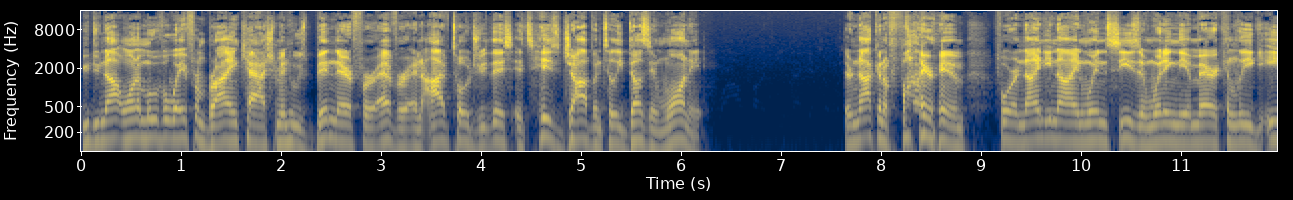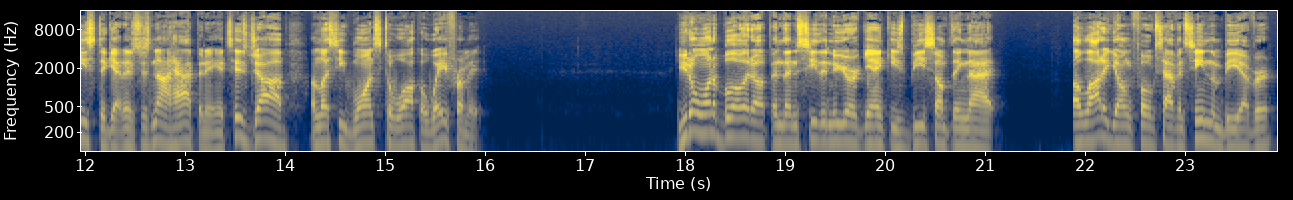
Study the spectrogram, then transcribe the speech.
You do not want to move away from Brian Cashman, who's been there forever. And I've told you this it's his job until he doesn't want it. They're not going to fire him for a 99 win season, winning the American League East again. It's just not happening. It's his job unless he wants to walk away from it. You don't want to blow it up and then see the New York Yankees be something that a lot of young folks haven't seen them be ever.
